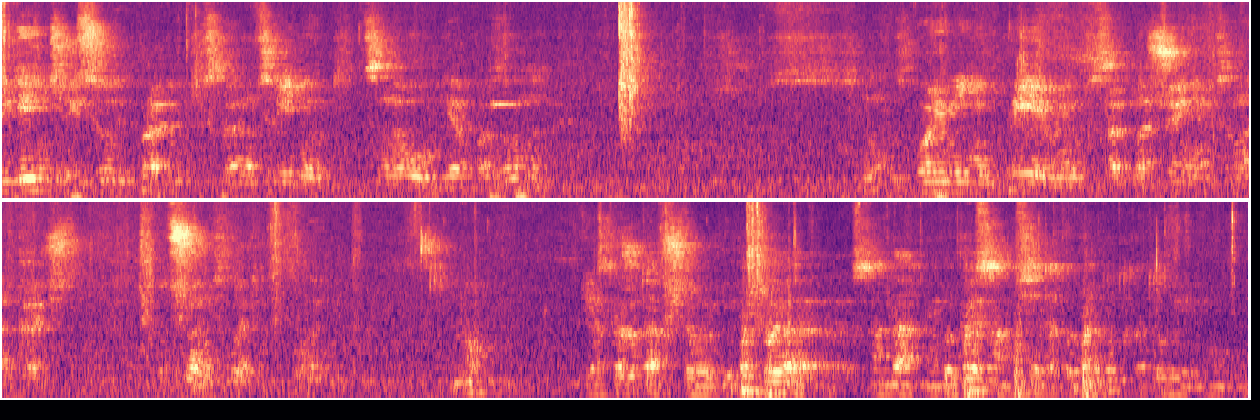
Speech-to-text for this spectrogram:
людей интересуют продукты, скажем, среднего ценового диапазона, ну, с более-менее приемлемым соотношением цена-качество. Вот что-нибудь в этом плане. Ну, я скажу так, что ИПП, стандартный ИПП, сам себе такой продукт, который, ну, в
